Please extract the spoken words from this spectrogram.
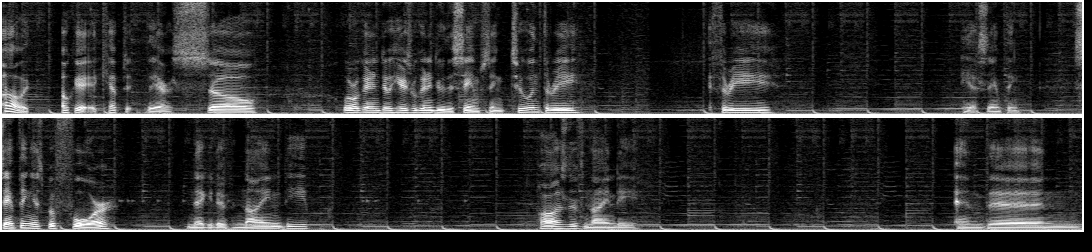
Oh it, okay it kept it there. So what we're going to do here is we're going to do the same thing. 2 and 3. 3. Yeah, same thing. Same thing as before. Negative 90. Positive 90. And then...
